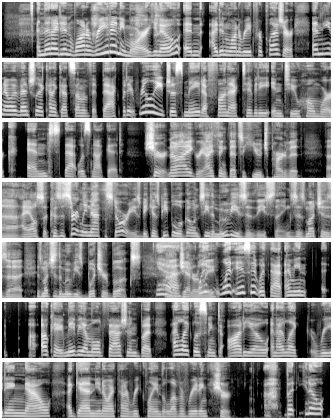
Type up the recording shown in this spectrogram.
and then i didn't want to read anymore you know and i didn't want to read for pleasure and you know eventually i kind of got some of it back but it really just made a fun activity into homework and that was not good Sure. No, I agree. I think that's a huge part of it. Uh, I also because it's certainly not the stories because people will go and see the movies of these things as much as uh, as much as the movies butcher books. Yeah. Uh, generally. What, what is it with that? I mean, uh, okay, maybe I'm old fashioned, but I like listening to audio and I like reading now. Again, you know, I kind of reclaimed the love of reading. Sure. But, you know,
